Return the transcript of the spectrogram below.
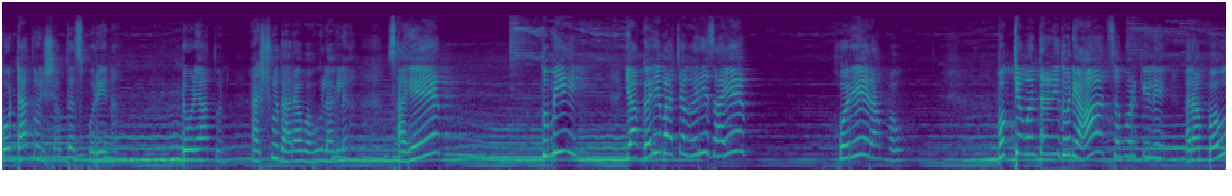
ओठातून शब्द स्फुरेना. डोळ्यातून अश्रुधारा वाहू लागल्या. साहेब तुम्ही या गरीबाच्या घरी साहेब. हो रे रामभाऊ मुख्यमंत्र्यांनी दोन्ही हात समोर केले. रामभाऊ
